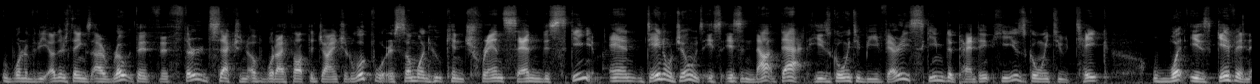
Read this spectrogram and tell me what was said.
one of the other things I wrote that the third section of what I thought the Giants should look for is someone who can transcend the scheme. And Daniel Jones is, is not that. He's going to be very scheme dependent. He is going to take what is given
